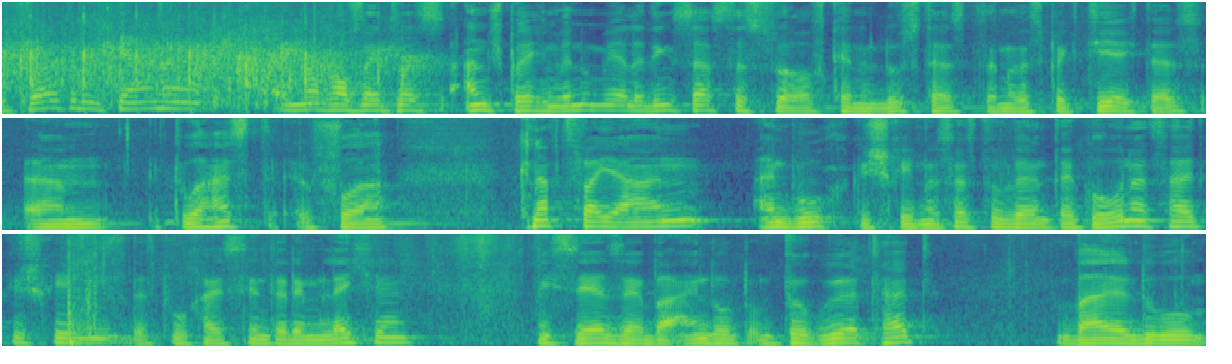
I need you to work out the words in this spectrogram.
Ich wollte dich gerne noch auf etwas ansprechen. Wenn du mir allerdings sagst, dass du darauf keine Lust hast, dann respektiere ich das. Ähm, du hast vor knapp zwei Jahren ein Buch geschrieben. Das hast du während der Corona-Zeit geschrieben. Das Buch heißt Hinter dem Lächeln. Mich sehr, sehr beeindruckt und berührt hat, weil du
